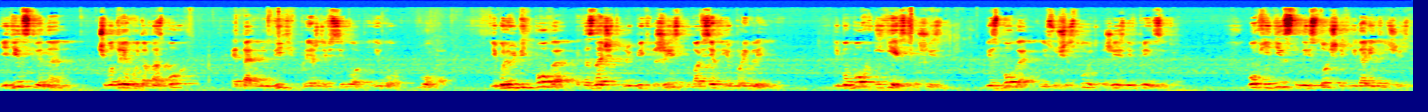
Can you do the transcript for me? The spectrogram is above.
Единственное, чего требует от нас Бог, это любить прежде всего Его, Бога. Ибо любить Бога – это значит любить жизнь во всех ее проявлениях. Ибо Бог и есть жизнь. Без Бога не существует жизни в принципе. Бог – единственный источник и даритель жизни.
